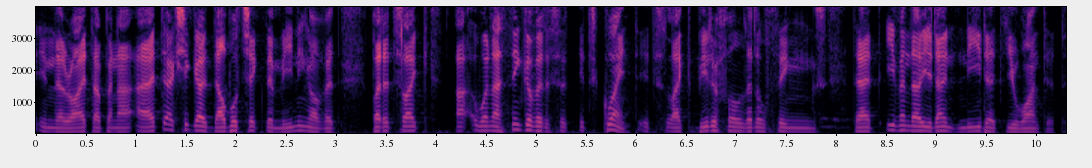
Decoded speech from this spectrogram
in the write up, and I, I had to actually go double check the meaning of it. But it's like uh, when I think of it, it's it's quaint. It's like beautiful little things that even though you don't need it, you want it.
